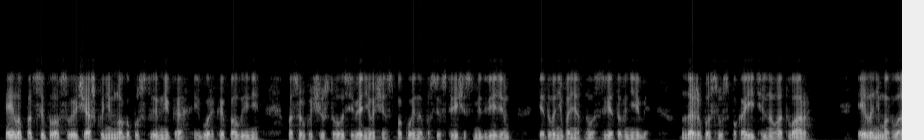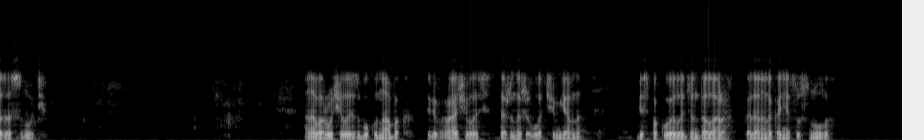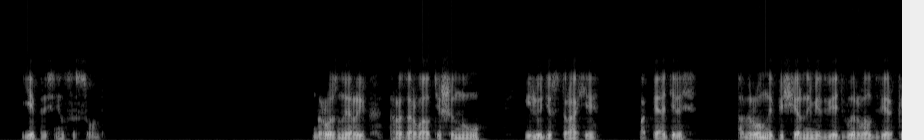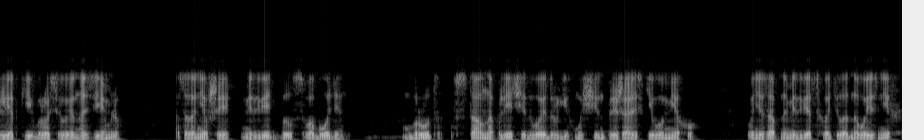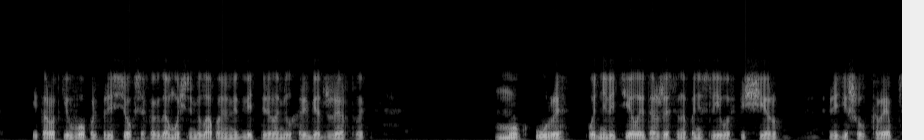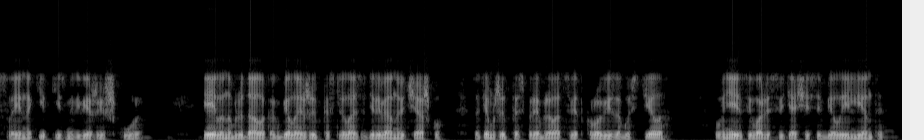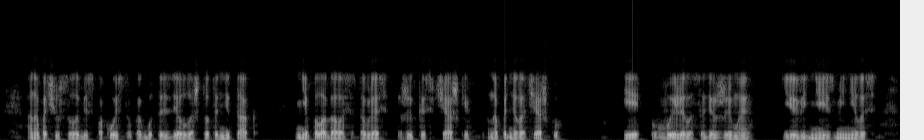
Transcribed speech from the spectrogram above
Эйла подсыпала в свою чашку немного пустырника и горькой полыни, поскольку чувствовала себя не очень спокойно после встречи с медведем и этого непонятного света в небе. Но даже после успокоительного отвара Эйла не могла заснуть. Она ворочалась сбоку на бок, переворачивалась даже на живот, чем явно беспокоила Джандалара. Когда она, наконец, уснула, ей приснился сон. Грозный рык разорвал тишину, и люди в страхе попятились. Огромный пещерный медведь вырвал дверь клетки и бросил ее на землю. Осатаневший медведь был свободен. Брут встал на плечи, двое других мужчин прижались к его меху. Внезапно медведь схватил одного из них, и короткий вопль пресекся, когда мощными лапами медведь переломил хребет жертвы. Мог-уры подняли тело и торжественно понесли его в пещеру. Впереди шел Крэп в своей накидке из медвежьей шкуры. Эйла наблюдала, как белая жидкость слилась в деревянную чашку, затем жидкость приобрела цвет крови и загустела. В ней извивались светящиеся белые ленты. Она почувствовала беспокойство, как будто сделала что-то не так. Не полагалось оставлять жидкость в чашке. Она подняла чашку и вылила содержимое. Ее видение изменилось.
